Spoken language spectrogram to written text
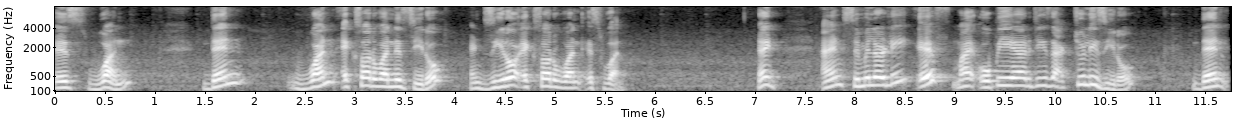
is 1, then 1 XOR 1 is 0 and 0 XOR 1 is 1. Right? And similarly, if my OPARG is actually 0, then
